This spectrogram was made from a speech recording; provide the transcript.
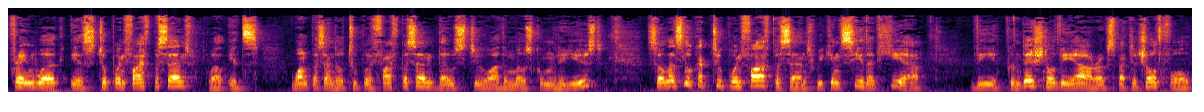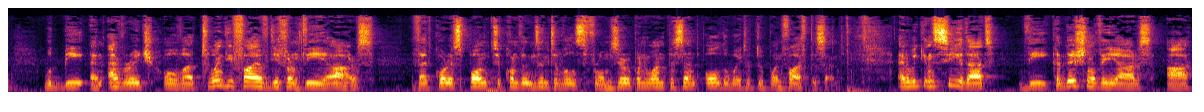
framework is 2.5%. Well, it's 1% or 2.5%. Those two are the most commonly used. So let's look at 2.5%. We can see that here the conditional VAR, expected shortfall, would be an average over 25 different VARs that correspond to confidence intervals from 0.1% all the way to 2.5%. And we can see that the conditional VARs are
